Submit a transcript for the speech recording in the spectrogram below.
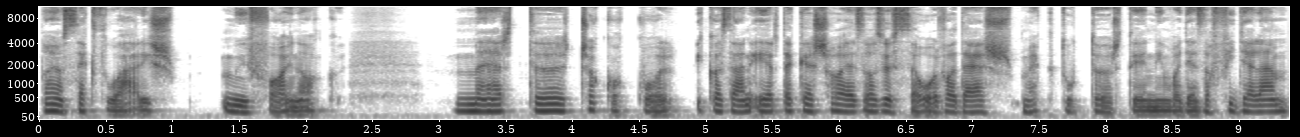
nagyon szexuális műfajnak, mert csak akkor igazán érdekes, ha ez az összeolvadás meg tud történni, vagy ez a figyelem,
